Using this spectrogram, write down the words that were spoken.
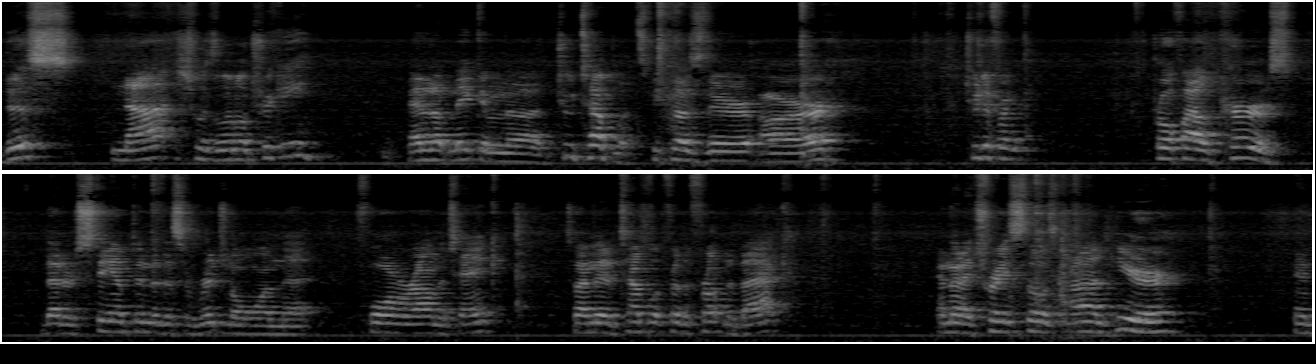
This notch was a little tricky. Ended up making uh, two templates because there are two different profiled curves that are stamped into this original one that form around the tank. So I made a template for the front and the back. And then I traced those on here and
